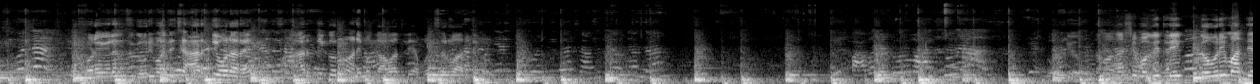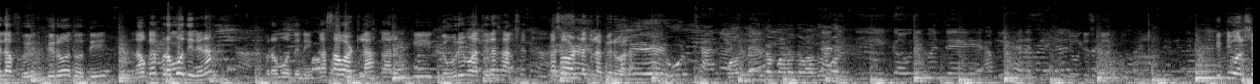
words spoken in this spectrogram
की थोड्या वेळानंतर गौरी मातेची आरती होणार आहे. आरती करू आणि मग गावातले आपण सर्व आरती करू. ओके. बघितली गौरी मातेला फिरवत होती. नाव काय? प्रमोदिनी ना? प्रमोदिनी कसा वाटला? कारण की गौरी मातेला साक्षात कसा वाटला तुला फिरवायला? छान वाटलं. कारण की गौरी म्हणजे आपल्या घरातली किती वर्ष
